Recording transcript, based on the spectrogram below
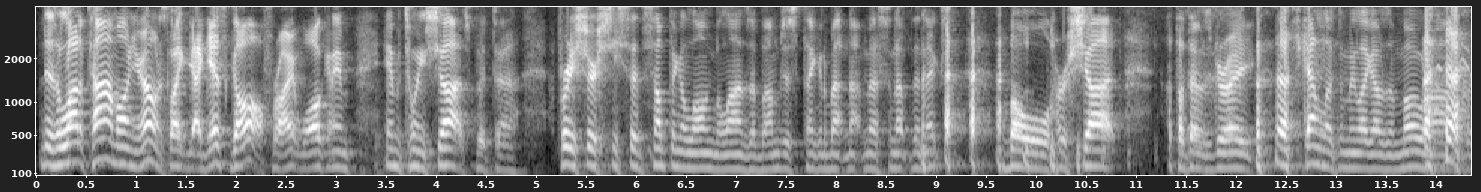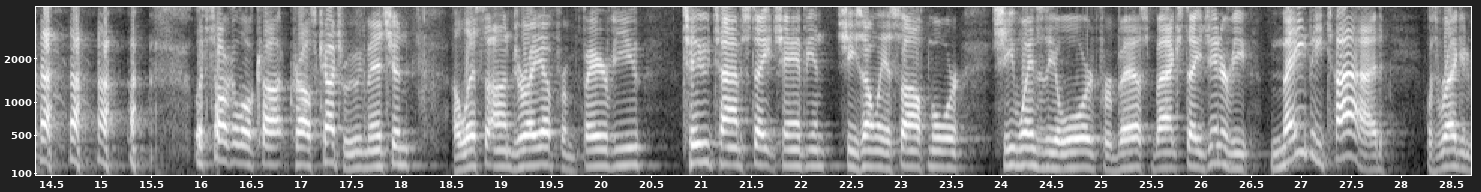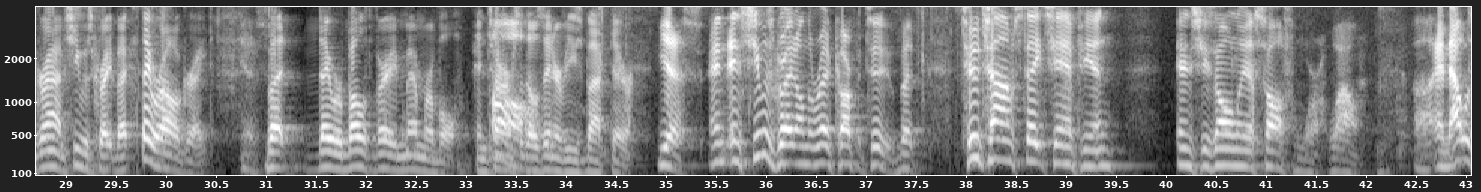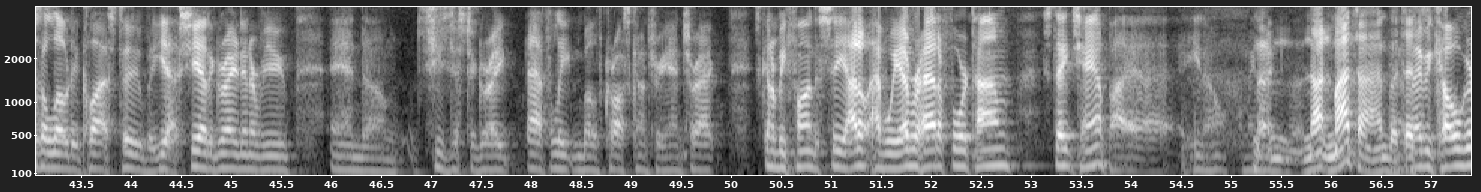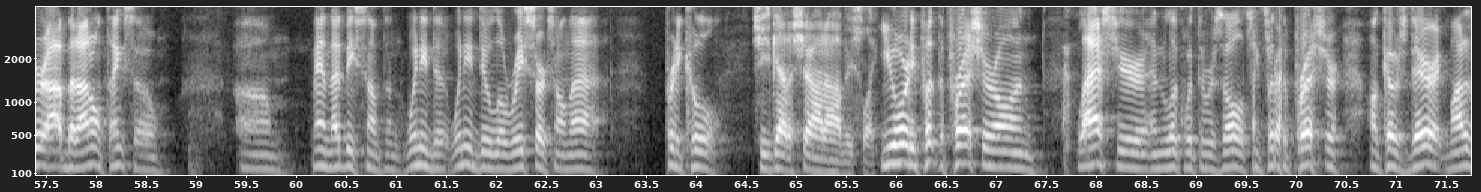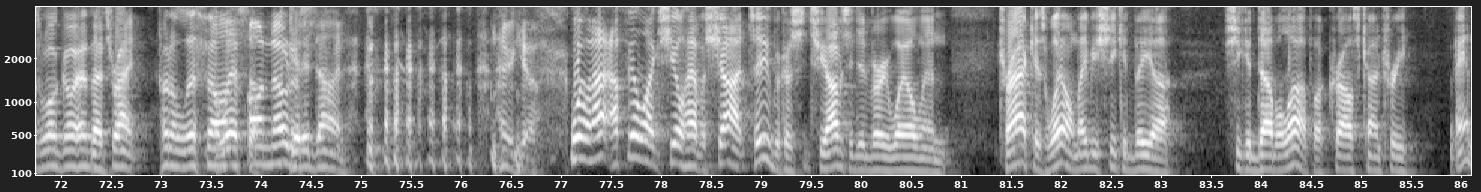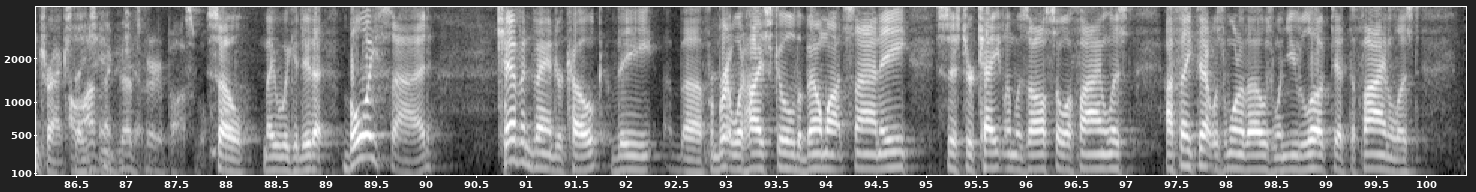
there's a lot of time on your own. It's like I guess golf, right? Walking in in between shots. But uh, pretty sure she said something along the lines of, "I'm just thinking about not messing up the next bowl or shot." I thought that was great. She kind of looked at me like I was a moron. Let's talk a little cross country. We mentioned Alyssa Andrea from Fairview, two time state champion. She's only a sophomore. She wins the award for best backstage interview, maybe tied with Reagan Grimes. She was great back. They were all great. Yes. But they were both very memorable in terms Oh. of those interviews back there. Yes, and, and she was great on the red carpet too. But two-time state champion, and she's only a sophomore. Wow, uh, and that was a loaded class too. But yeah, she had a great interview, and um, she's just a great athlete in both cross country and track. It's going to be fun to see. I don't have we ever had a four-time state champ? I, uh, you know, I mean, N- Not in my time, but that's maybe Colger, I, but I don't think so. Um, man, that'd be something. We need to we need to do a little research on that. Pretty cool. She's got a shot, obviously. you already put the pressure on last year, and look what the results. You put the pressure on Coach Derek. Might as well go ahead and That's right. put Alyssa, on- Alyssa, on, notice. get it done. There you go. Well, and I, I feel like she'll have a shot too because she- she obviously did very well in track as well. Maybe she could be a, she could double up a cross country and track state Oh, I think that's very possible. So maybe we could do that. Boys side, Kevin Vanderkook, the uh, from Brentwood High School, the Belmont signee. Sister Caitlin was also a finalist. I think that was one of those when you looked at the finalist,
